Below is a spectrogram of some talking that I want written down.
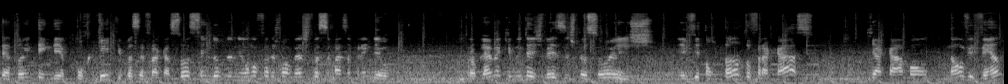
tentou entender por que, que você fracassou, sem dúvida nenhuma foram os momentos que você mais aprendeu. O problema é que muitas vezes as pessoas evitam tanto o fracasso que acabam não vivendo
